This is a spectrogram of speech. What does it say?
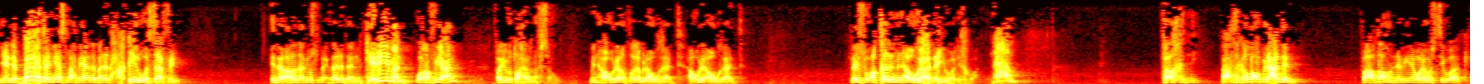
لأن بلدا يسمح بهذا بلد حقير وسافل. إذا أراد أن يصبح بلدا كريما ورفيعا فليطهر نفسه. من هؤلاء الظلم الأوغاد. هؤلاء أوغاد. ليسوا أقل من أوغاد أيها الإخوة. نعم. فأخذني. بعثك الله بالعدل. فأعطاه النبي وله السواك.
